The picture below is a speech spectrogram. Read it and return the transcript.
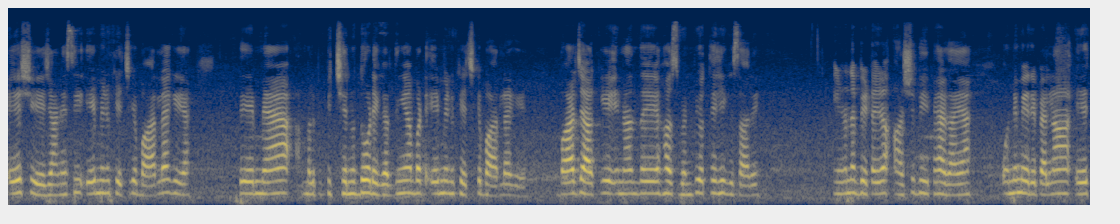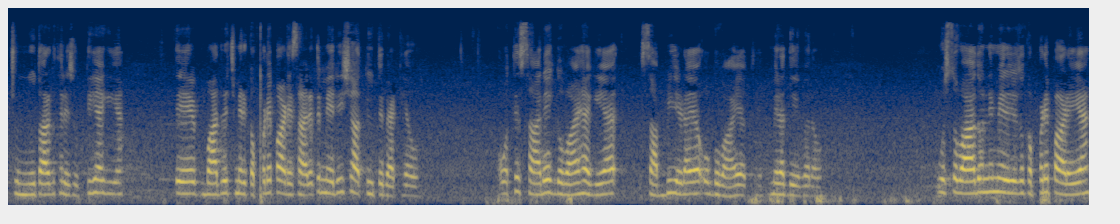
ਇਹ ਛੇ ਜਾਣੇ ਸੀ, ਇਹ ਮੈਨੂੰ ਖਿੱਚ ਕੇ ਬਾਹਰ ਲੈ ਗਏ ਆ। ਤੇ ਮੈਂ ਮਤਲਬ ਪਿੱਛੇ ਨੂੰ ਦੌੜੇ ਕਰਦੀ ਆ ਬਟ ਇਹ ਮੈਨੂੰ ਖਿੱਚ ਕੇ ਬਾਹਰ ਲੈ ਗਏ। ਬਾਹਰ ਜਾ ਕੇ ਇਹਨਾਂ ਦੇ ਹਸਬੰਡ ਵੀ ਉੱਥੇ ਸੀਗੇ ਸਾਰੇ। ਇਹਨਾਂ ਦਾ ਬੇਟਾ ਜਿਹੜਾ ਅਰਸ਼ਦੀਪ ਹੈਗਾ ਆ, ਉਹਨੇ ਮੇਰੇ ਪਹਿਲਾਂ ਇਹ ਚੁੰਨੀ ਉਤਾਰ ਕੇ ਥੱਲੇ ਸੁੱਟੀ ਹੈਗੀ ਆ। ਤੇ ਬਾਅਦ ਵਿੱਚ ਮੇਰੇ ਕੱਪੜੇ ਪਾੜੇ ਸਾਰੇ ਤੇ ਮੇਰੀ ਛਾਤੀ ਉੱਤੇ ਬੈਠਿਆ ਉਹ। ਉੱਥੇ ਸਾਰੇ ਗਵਾਹ ਹੈਗੇ ਆ ਸਾਬੀ ਜਿਹੜਾ ਆ ਉਹ ਗਵਾਹ ਆ ਉੱਥੇ, ਮੇਰਾ ਦੇਵਰ ਆ ਉਹ। ਉਸ ਤੋਂ ਬਾਅਦ ਉਹਨੇ ਮੇਰੇ ਜਦੋਂ ਕੱਪੜੇ ਪਾੜੇ ਆ,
